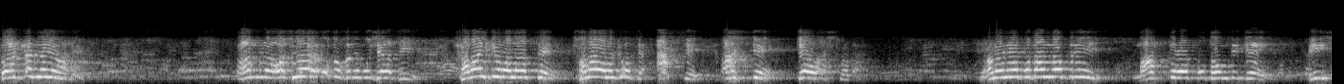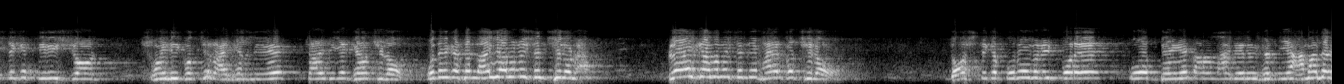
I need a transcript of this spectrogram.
দরকার নেই আমাদের। আমরা অসহায়ের মতো ওখানে বসে আছি। সবাইকে বলা হচ্ছে, সবাই আমাকে বলছে, আসছে আসছে। কেউ আসলো না। মাননীয় প্রধানমন্ত্রী, মাত্র প্রথম দিকে বিশ থেকে তিরিশ জন সৈনিক হচ্ছে রাইফেল নিয়ে চারিদিকে ঘেরা ছিল। ওদের কাছে নাই অ্যামুনেশন ছিল না। ব্ল্যাক অ্যামুনেশন দিয়ে ফায়ার করছিল। দশ থেকে পনেরো মিনিট পরে কোপ ভেঙে তারা লাইভ অ্যামুনেশন দিয়ে আমাদের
